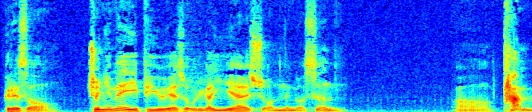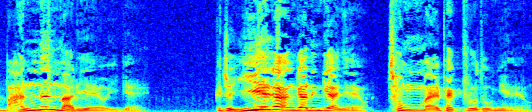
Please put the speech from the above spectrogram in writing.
그래서 주님의 이 비유에서 우리가 이해할 수 없는 것은 어, 다 맞는 말이에요, 이게. 그죠? 이해가 안 가는 게 아니에요. 정말 100% 동의해요.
